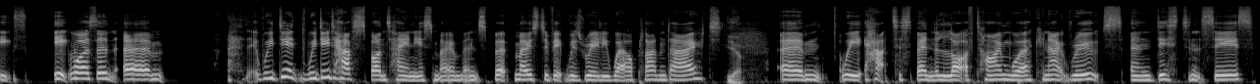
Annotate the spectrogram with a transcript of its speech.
it's it wasn't. Um, we did we did have spontaneous moments, but most of it was really well planned out. Yeah. Um, we had to spend a lot of time working out routes and distances,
